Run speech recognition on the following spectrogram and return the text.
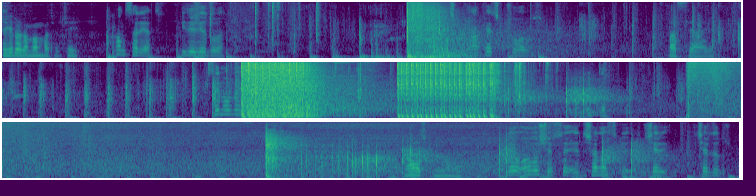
Çekil oradan bomba atıyorum. Çekil. Tam sarıya at. İleriye doğru at. Arkaya, çık, arkaya çıkmış olabilir. Bas ya. ya. Sen oradan Bekle. Nerede çıktın lan? ya? Yok onu boş ver. Sen, e, dışarıdan sıkıyor. İçeri, içeride dur.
